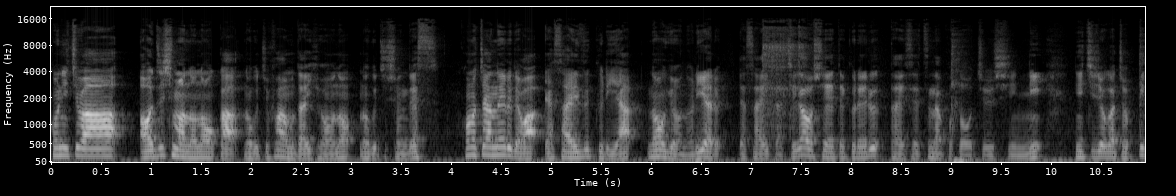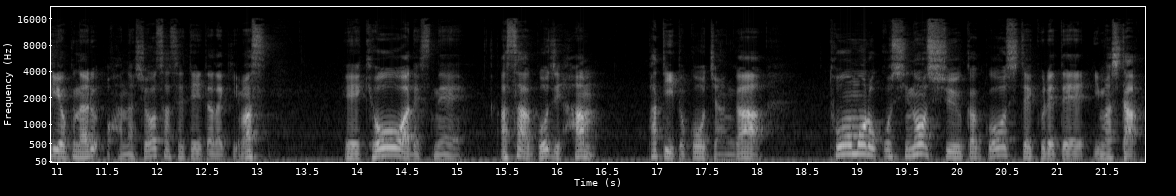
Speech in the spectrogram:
こんにちは。淡路島の農家、野口ファーム代表の野口俊です。このチャンネルでは野菜作りや農業のリアル、野菜たちが教えてくれる大切なことを中心に日常がちょっぴり良くなるお話をさせていただきます。えー今日はですね、朝5時半、パティとこうちゃんがトウモロコシの収穫をしてくれていました。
